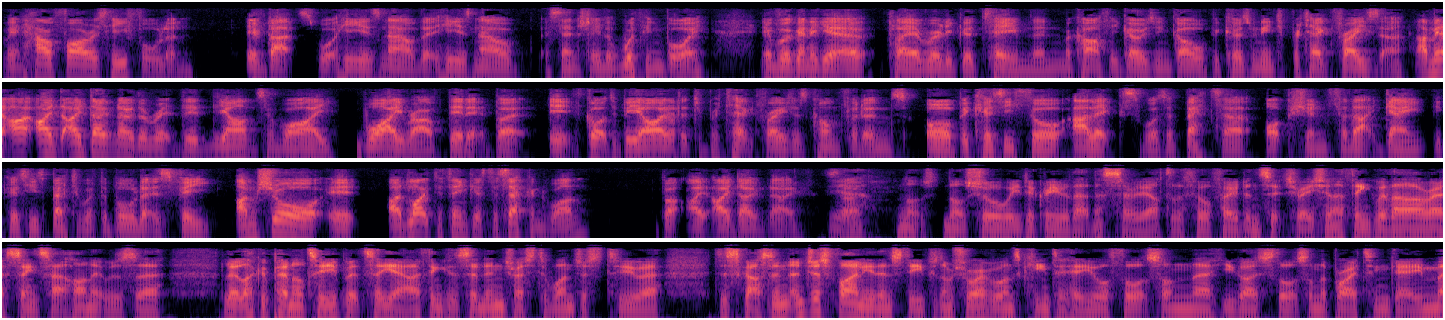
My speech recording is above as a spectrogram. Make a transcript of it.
I mean, how far has he fallen? If that's what he is now, that he is now essentially the whipping boy. If we're going to get a play a really good team, then McCarthy goes in goal because we need to protect Fraser. I mean, I I, I don't know the, the the answer why why Ralph did it, but it's got to be either to protect Fraser's confidence or because he thought Alex was a better option for that game because he's better with the ball at his feet. I'm sure it. I'd like to think it's the second one, but I, I don't know. So. Yeah, not not sure we'd agree with that necessarily after the Phil Foden situation. I think with our uh, Saints at Hon, it was uh, looked like a penalty, but uh, yeah, I think it's an interesting one just to uh, discuss. And, and just finally, then, Steve, because I'm sure everyone's keen to hear your thoughts on uh, you guys' thoughts on the Brighton game.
